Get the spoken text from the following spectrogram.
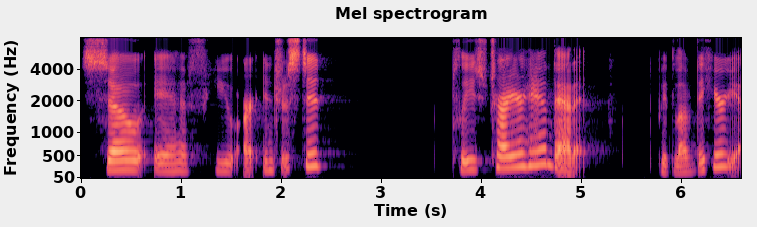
So if you are interested, please try your hand at it. We'd love to hear you.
